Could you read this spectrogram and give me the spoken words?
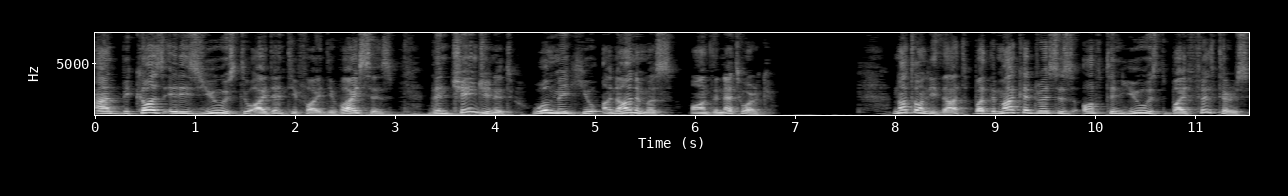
and because it is used to identify devices, then changing it will make you anonymous on the network. Not only that, but the MAC address is often used by filters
